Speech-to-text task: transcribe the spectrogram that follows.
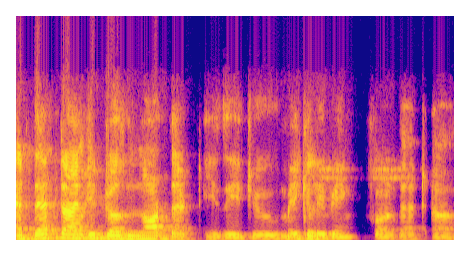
At that time, it was not that easy to make a living for that uh,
